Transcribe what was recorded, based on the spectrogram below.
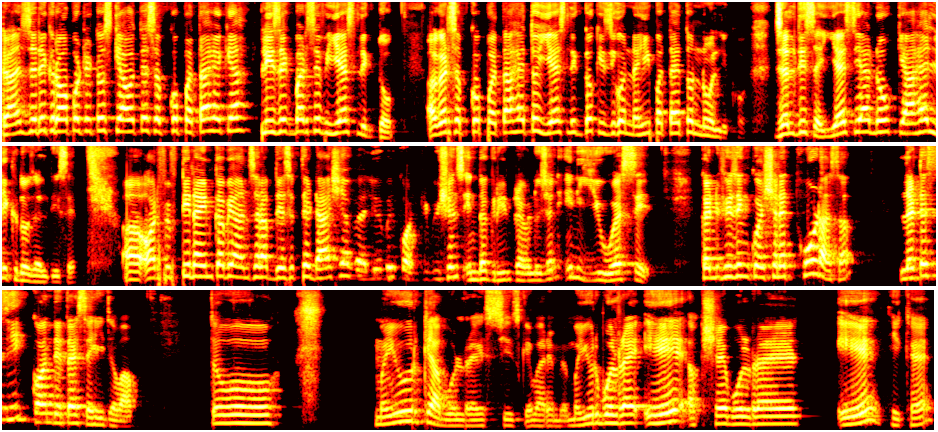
ट्रांसजेनिक रॉ पोटेटोस क्या होते हैं? सबको पता है क्या? प्लीज़ एक बार सिर्फ़ यस लिख दो। अगर सबको पता है तो यस लिख दो, किसी को नहीं पता है तो नो लिखो। जल्दी से यस या नो क्या है, लिख दो जल्दी से। और 59 का भी आंसर आप दे सकते हैं। डैश या valuable contribution in the green revolution in USA confusing question है थोड़ा सा। लेटेस्ट सी कौन देता है सही जवाब। तो मयूर क्या बोल रहा है इस चीज़ के बारे में? मयूर बोल रहा है, ए, अक्षय बोल रहा है, ए, ठीक है।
